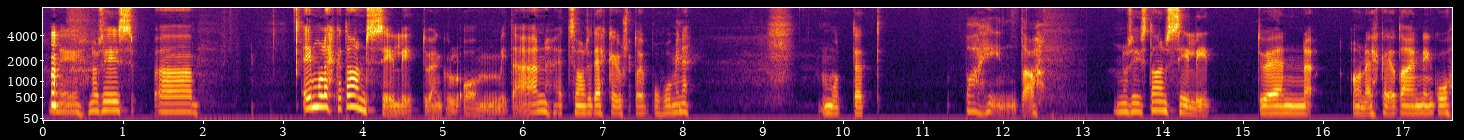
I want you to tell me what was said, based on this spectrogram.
niin, no siis ää, ei mulle ehkä tanssiin liittyen kyllä ole mitään. Et se on sitten ehkä just toi puhuminen. Mutta pahinta. No siis tanssiin liittyen on ehkä jotain niinku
